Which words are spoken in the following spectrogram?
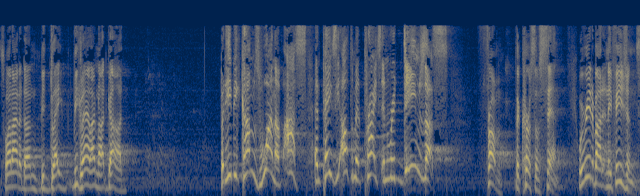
That's what I'd have done. Be glad, be glad I'm not God. But he becomes one of us and pays the ultimate price and redeems us from the curse of sin. We read about it in Ephesians.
